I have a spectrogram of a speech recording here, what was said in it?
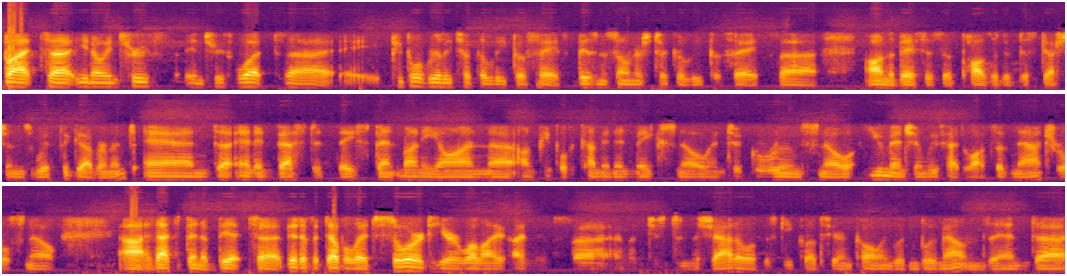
But uh, you know, in truth, in truth, what uh, people really took a leap of faith. Business owners took a leap of faith uh, on the basis of positive discussions with the government and uh, and invested. They spent money on uh, on people to come in and make snow and to groom snow. You mentioned we've had lots of natural snow. Uh, that's been a bit uh, bit of a double edged sword here. While I, I uh, I just in the shadow of the ski clubs here in Collingwood and Blue Mountains, and uh,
